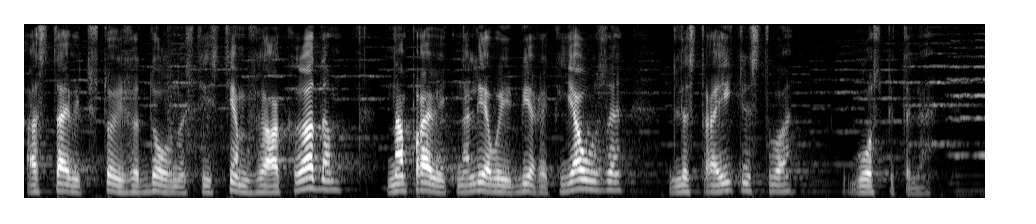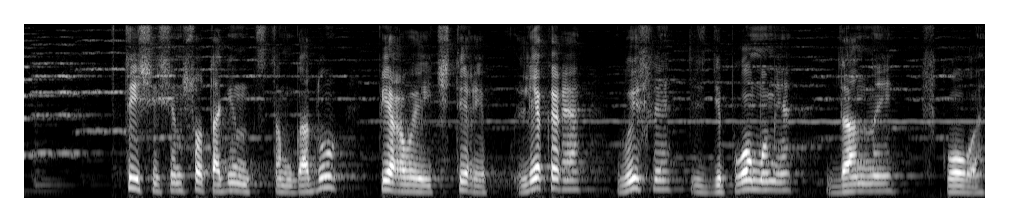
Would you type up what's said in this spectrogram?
оставить в той же должности с тем же окладом, направить на левый берег Яуза для строительства госпиталя. В 1711 году первые четыре лекаря вышли с дипломами данной школы.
